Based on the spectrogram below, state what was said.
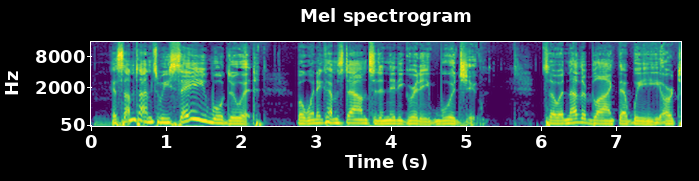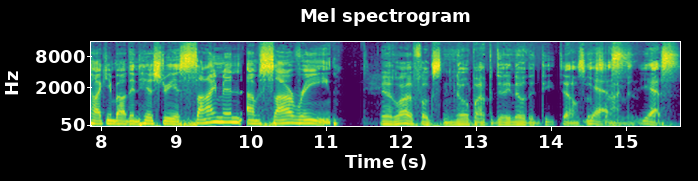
Because hmm. sometimes we say we'll do it, but when it comes down to the nitty gritty, would you? So another blank that we are talking about in history is Simon of Cyrene. And a lot of folks know about it, but do they know the details of yes, Simon? Yes.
